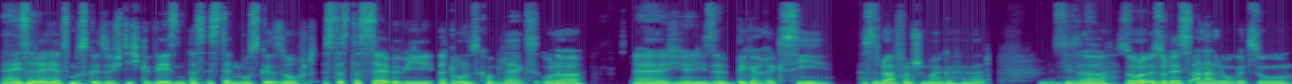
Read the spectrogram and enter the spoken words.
na, ist er denn jetzt muskelsüchtig gewesen? Was ist denn Muskelsucht? Ist das dasselbe wie Adoniskomplex oder äh, hier diese Bigorexie? Hast du davon schon mal gehört? Hm. Dieser so so das Analoge zu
